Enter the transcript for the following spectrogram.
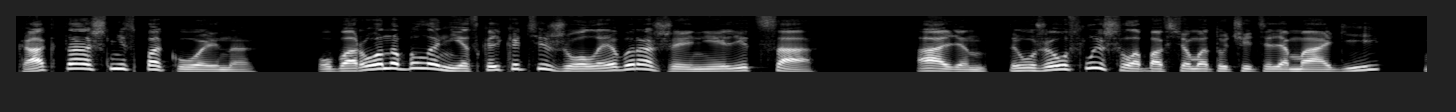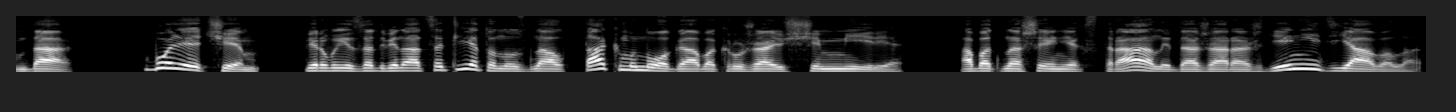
«Как-то аж неспокойно». У барона было несколько тяжелое выражение лица. «Ален, ты уже услышал обо всем от учителя магии?» Да, более чем. Впервые за 12 лет он узнал так много об окружающем мире, об отношениях стран и даже о рождении дьявола.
